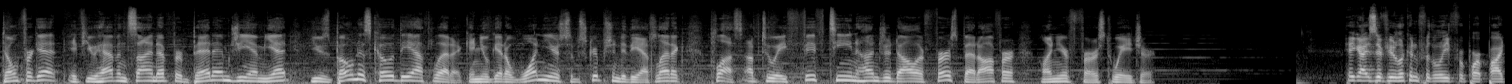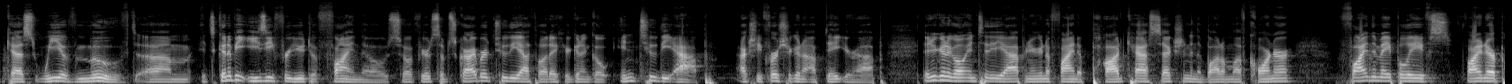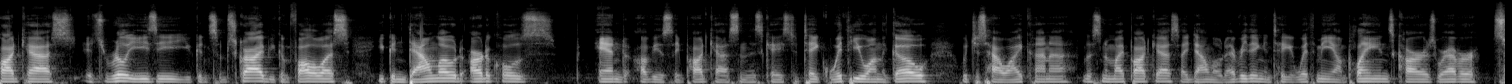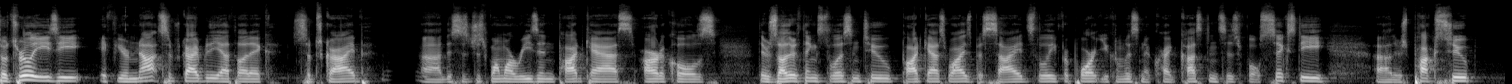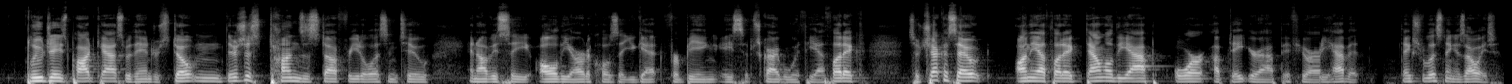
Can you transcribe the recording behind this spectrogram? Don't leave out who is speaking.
Speaker 1: Don't forget, if you haven't signed up for BetMGM yet, use bonus code The Athletic, and you'll get a one-year subscription to The Athletic, plus up to a $1,500 first bet offer on your first wager.
Speaker 2: Hey guys, if you're looking for the Leaf Report podcast, we have moved. Um, it's going to be easy for you to find though. So if you're a subscriber to The Athletic, you're going to go into the app. Actually, first you're going to update your app. Then you're going to go into the app and you're going to find a podcast section in the bottom left corner find the Maple Leafs, find our podcast. It's really easy. You can subscribe, you can follow us, you can download articles and obviously podcasts in this case to take with you on the go, which is how I kind of listen to my podcast. I download everything and take it with me on planes, cars, wherever. So it's really easy. If you're not subscribed to The Athletic, subscribe. Uh, this is just one more reason podcasts, articles, there's other things to listen to podcast wise besides the Leaf Report. You can listen to Craig Custance' Full 60. Uh, there's Puck Soup, Blue Jays podcast with Andrew Stoeten. There's just tons of stuff for you to listen to. And obviously, all the articles that you get for being a subscriber with The Athletic. So check us out on The Athletic, download the app, or update your app if you already have it. Thanks for listening, as always.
